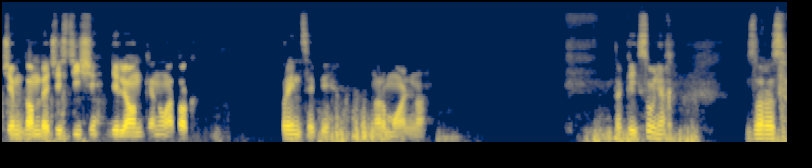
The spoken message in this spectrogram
чим там, де чистіші ділянки. Ну, а так, в принципі, нормально. Такий сонях. Зараз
